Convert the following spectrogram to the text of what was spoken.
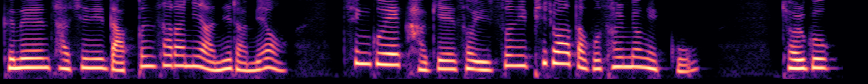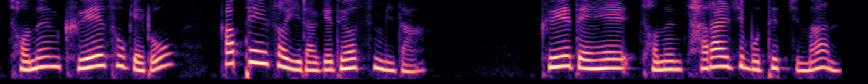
그는 자신이 나쁜 사람이 아니라며 친구의 가게에서 일손이 필요하다고 설명했고, 결국 저는 그의 소개로 카페에서 일하게 되었습니다. 그에 대해 저는 잘 알지 못했지만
